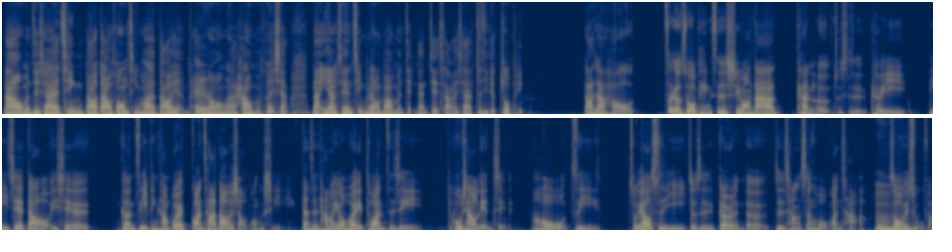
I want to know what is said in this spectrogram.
那我们接下来请宝岛风情画的导演佩蓉来和我们分享。那一样先请佩蓉帮我们简单介绍一下自己的作品。大家好，这个作品是希望大家看了就是可以理解到一些可能自己平常不会观察到的小东西，但是他们又会突然自己互相有连接。然后我自己主要是以就是个人的日常生活观察嗯作为出发，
